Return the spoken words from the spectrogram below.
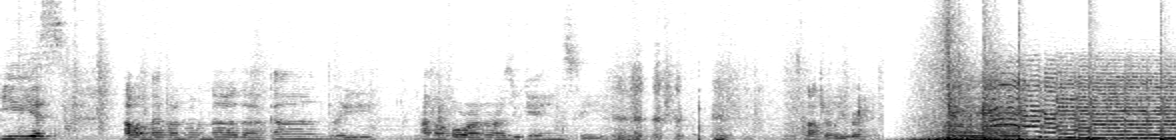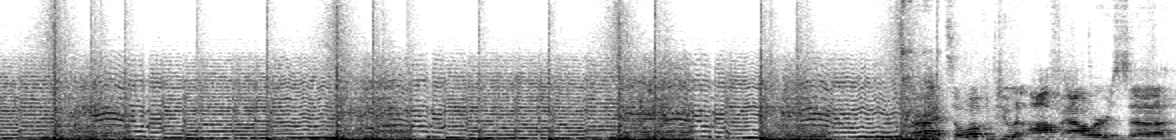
Yes, I'm a man from another country. I'm a foreigner as you can see. It's not your Libre. Alright, so welcome to an off hours uh,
